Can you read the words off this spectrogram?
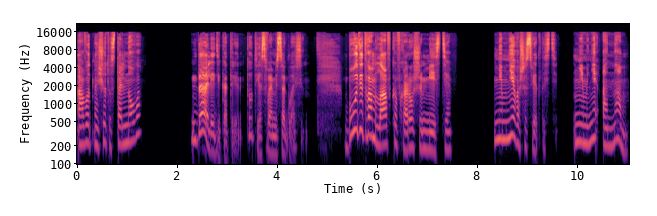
А вот насчет остального? Да, леди Катрин, тут я с вами согласен. Будет вам лавка в хорошем месте. Не мне, ваша светлость, не мне, а нам.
